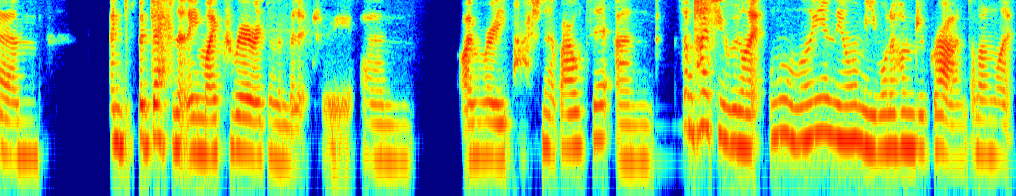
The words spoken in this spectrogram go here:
Um, and but definitely, my career is in the military. Um, I'm really passionate about it, and sometimes people are like, "Oh, why are you in the army? You want a hundred grand?" And I'm like,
